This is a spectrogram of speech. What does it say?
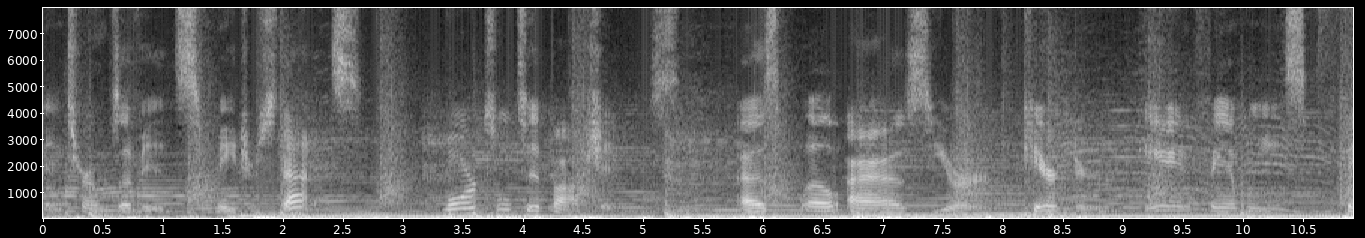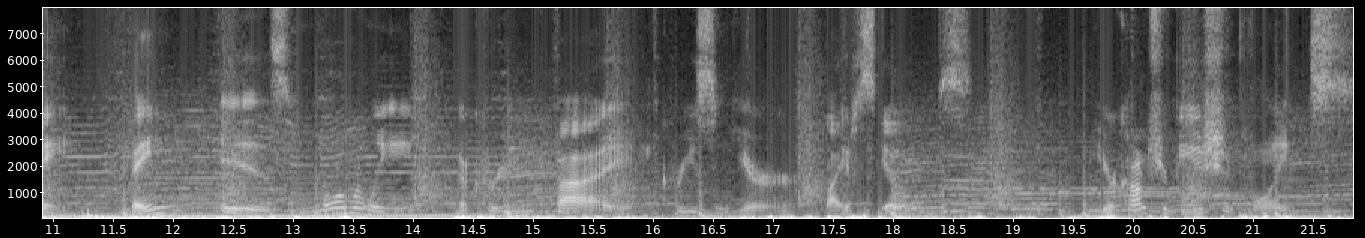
in terms of its major stats, more tooltip options, as well as your character and family's fame. Fame is normally accrued by increasing your life skills, your contribution points,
